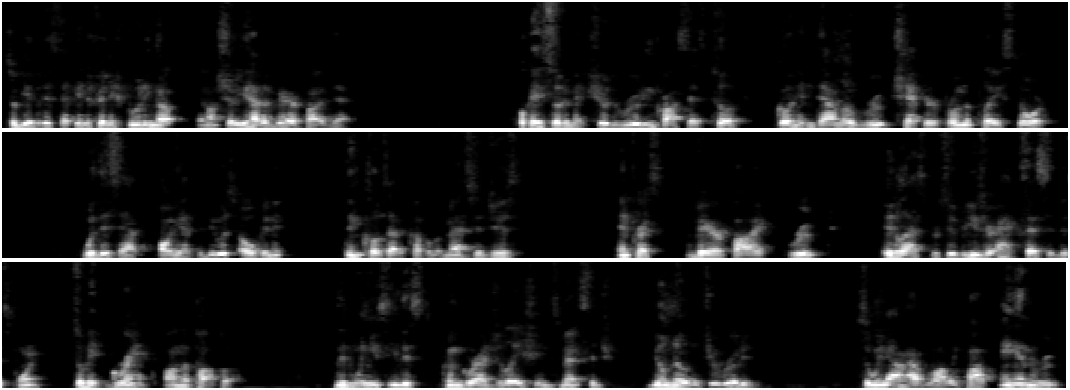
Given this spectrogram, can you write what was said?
so give it a second to finish booting up, and I'll show you how to verify that. Okay, so to make sure the rooting process took, go ahead and download Root Checker from the Play Store. With this app, all you have to do is open it, then close out a couple of messages, and press Verify Root. It'll ask for super user access at this point, so hit grant on the pop-up. Then when you see this congratulations message, you'll know that you're rooted. So we now have Lollipop and root.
